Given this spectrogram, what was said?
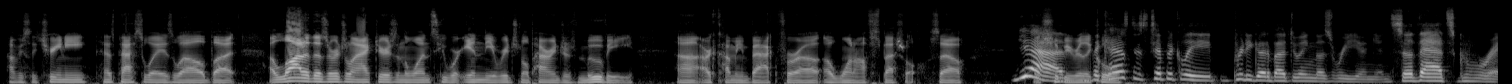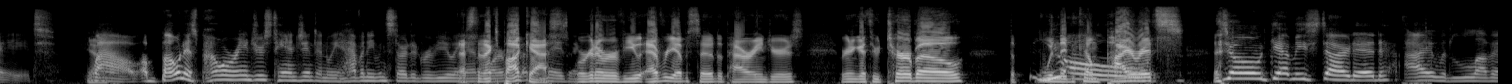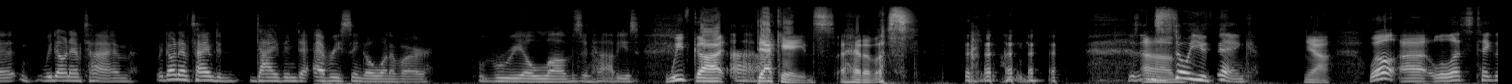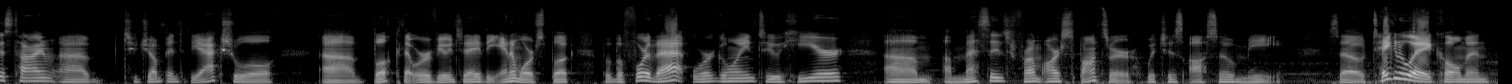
obviously Trini has passed away as well. But a lot of those original actors and the ones who were in the original Power Rangers movie uh, are coming back for a, a one-off special. So Yeah, should be really the cool. cast is typically pretty good about doing those reunions, so that's great. Yeah. Wow, a bonus Power Rangers tangent, and we haven't even started reviewing. that's the next podcast. We're gonna review every episode of Power Rangers. We're gonna go through Turbo, the when they become pirates. Don't get me started. I would love it. We don't have time. We don't have time to dive into every single one of our real loves and hobbies. We've got Uh, decades ahead of us. Um, so you think? Yeah. Well, uh, well, let's take this time uh, to jump into the actual uh, book that we're reviewing today, the Animorphs book. But before that, we're going to hear um, a message from our sponsor, which is also me. So take it away, Coleman.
